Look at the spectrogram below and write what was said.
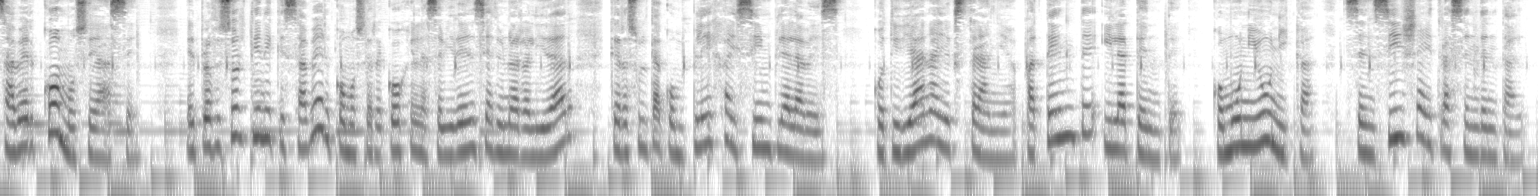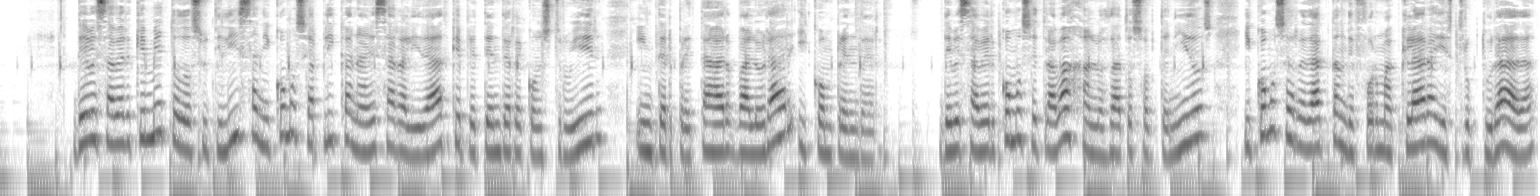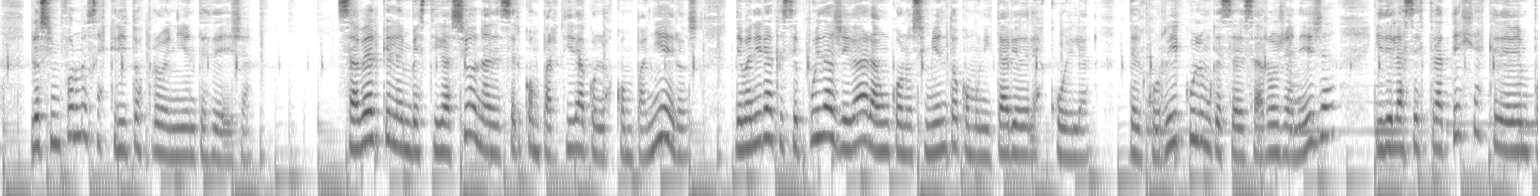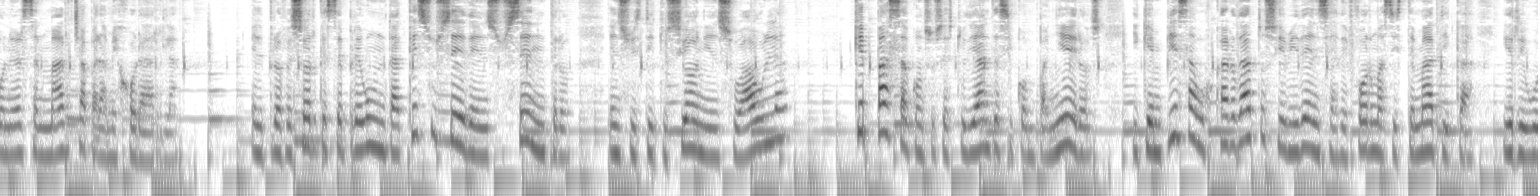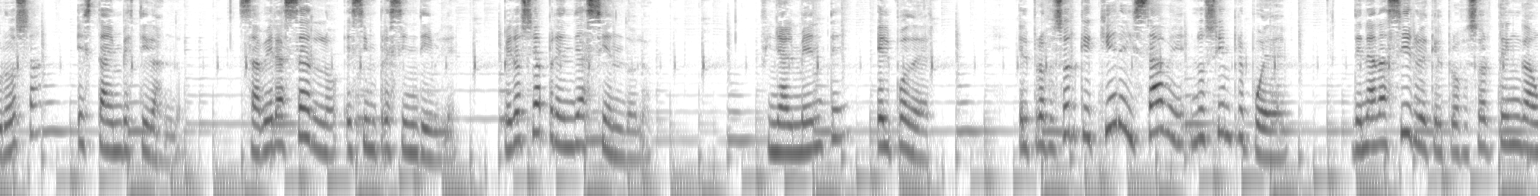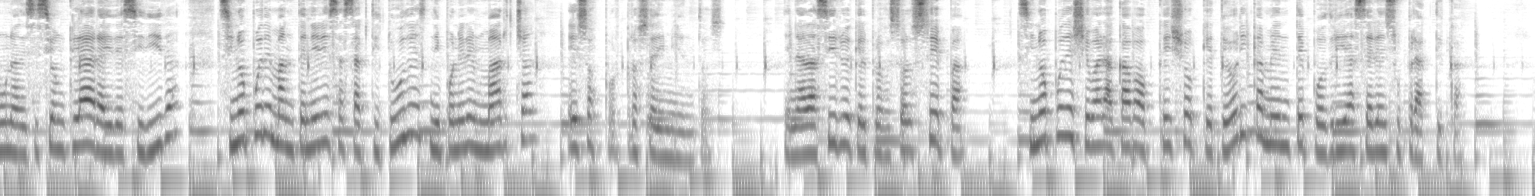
Saber cómo se hace, el profesor tiene que saber cómo se recogen las evidencias de una realidad que resulta compleja y simple a la vez, cotidiana y extraña, patente y latente, común y única, sencilla y trascendental. Debe saber qué métodos se utilizan y cómo se aplican a esa realidad que pretende reconstruir, interpretar, valorar y comprender. Debe saber cómo se trabajan los datos obtenidos y cómo se redactan de forma clara y estructurada los informes escritos provenientes de ella. Saber que la investigación ha de ser compartida con los compañeros, de manera que se pueda llegar a un conocimiento comunitario de la escuela, del currículum que se desarrolla en ella y de las estrategias que deben ponerse en marcha para mejorarla. El profesor que se pregunta qué sucede en su centro, en su institución y en su aula, qué pasa con sus estudiantes y compañeros y que empieza a buscar datos y evidencias de forma sistemática y rigurosa, está investigando. Saber hacerlo es imprescindible, pero se aprende haciéndolo. Finalmente, el poder. El profesor que quiere y sabe no siempre puede. De nada sirve que el profesor tenga una decisión clara y decidida si no puede mantener esas actitudes ni poner en marcha esos procedimientos. De nada sirve que el profesor sepa si no puede llevar a cabo aquello que teóricamente podría hacer en su práctica.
